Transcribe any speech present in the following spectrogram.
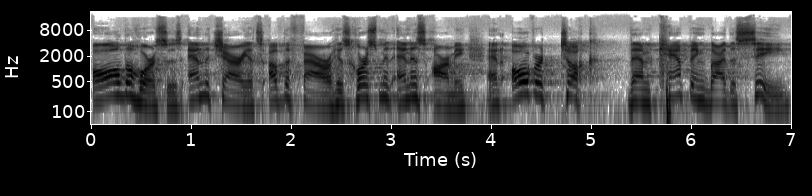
all the horses and the chariots of the Pharaoh, his horsemen and his army, and overtook them camping by the sea.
